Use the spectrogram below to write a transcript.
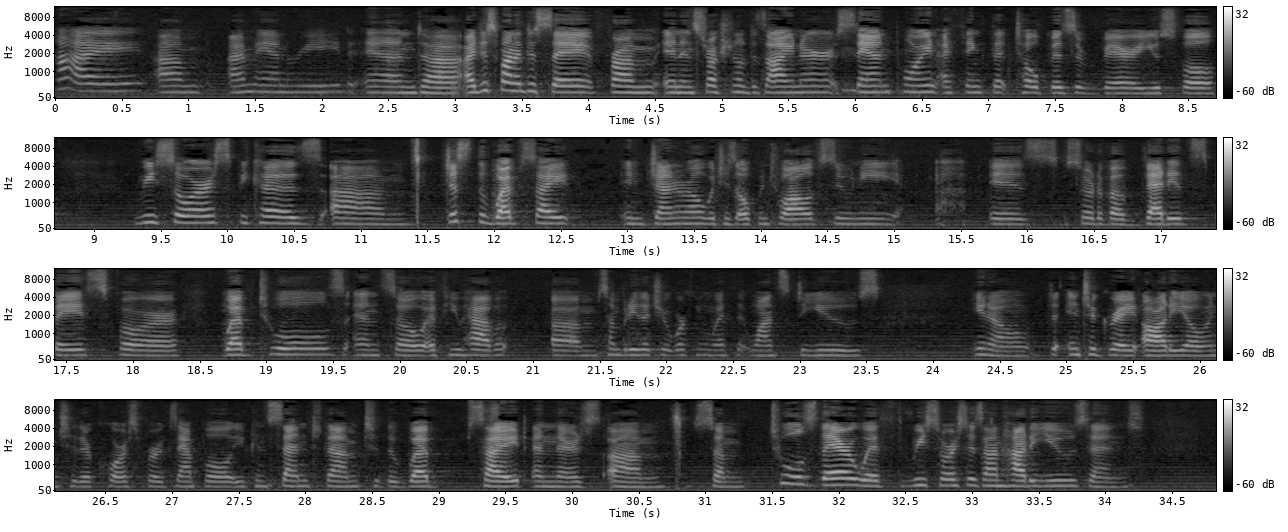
Hi, um, I'm Ann Reed, and uh, I just wanted to say from an instructional designer standpoint, I think that TOEP is a very useful resource because um, just the website in general, which is open to all of SUNY, is sort of a vetted space for web tools, and so if you have um, somebody that you're working with that wants to use you know, to integrate audio into their course. For example, you can send them to the website, and there's um, some tools there with resources on how to use, and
